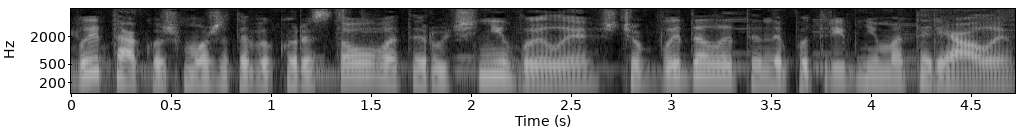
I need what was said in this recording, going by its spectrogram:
Ви також можете використовувати ручні вили, щоб видалити непотрібні матеріали.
